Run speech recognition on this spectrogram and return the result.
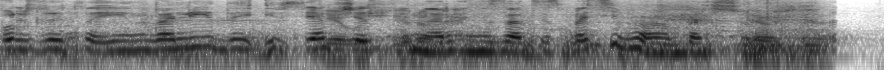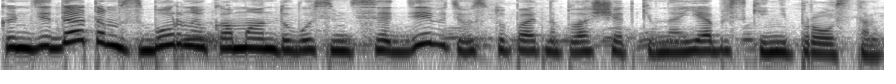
пользуются и инвалиды, и все общественные организации. Спасибо вам большое. Кандидатам в сборную команду 89 выступать на площадке в Ноябрьске непросто.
